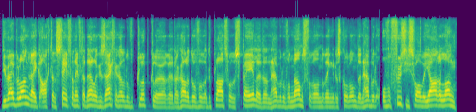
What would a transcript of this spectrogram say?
die wij belangrijk achten. En Stefan heeft dat net al gezegd, dan gaat het over clubkleuren, dan gaat het over de plaats waar we spelen, dan hebben we het over naamsveranderingen, dus kortom, dan hebben we het over fusies waar we jarenlang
